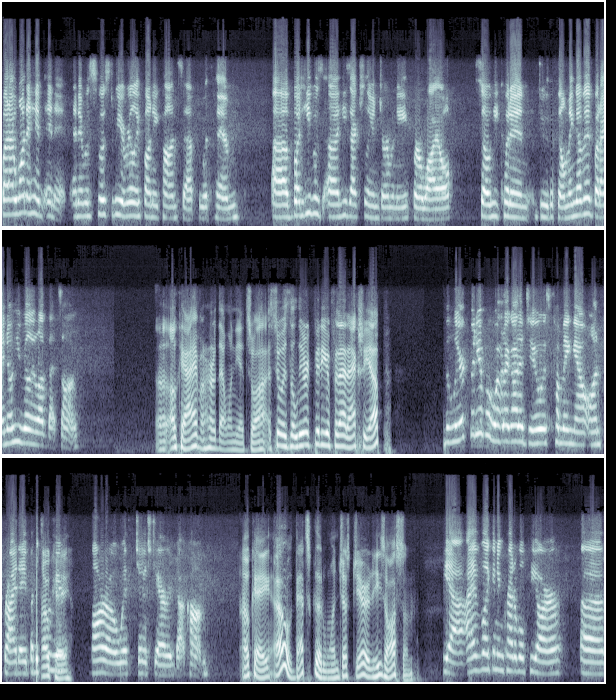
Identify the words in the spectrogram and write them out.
But I wanted him in it, and it was supposed to be a really funny concept with him. Uh, but he was uh, he's actually in Germany for a while, so he couldn't do the filming of it. But I know he really loved that song. Uh, okay, I haven't heard that one yet. So, uh, so is the lyric video for that actually up? The lyric video for what I got to do is coming out on Friday, but it's Okay. tomorrow with justjared.com. Okay. Oh, that's a good one. Just Jared, he's awesome. Yeah, I have like an incredible PR uh,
